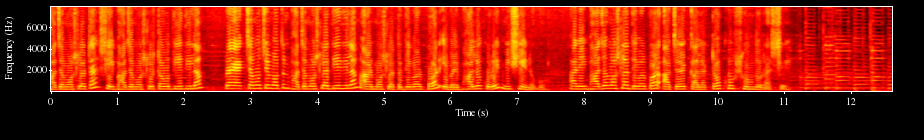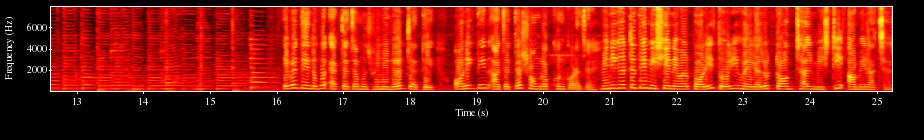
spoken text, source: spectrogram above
ভাজা মশলাটা, সেই ভাজা মশলাটাও দিয়ে দিলাম। প্রায় এক চামচের মতন ভাজা মশলা দিয়ে দিলাম আর মশলাটা দেওয়ার পর এবারে ভালো করে মিশিয়ে নেব। আর এই ভাজা মশলা দেওয়ার পর আচারের কালারটাও খুব সুন্দর আসে। এবার দিয়ে দেবো এক চা চামচ ভিনিগার যাতে অনেক দিন আচারটা সংরক্ষণ করা যায়। ভিনিগারটা দিয়ে মিশিয়ে নেওয়ার পরেই তৈরি হয়ে গেল টক ঝাল মিষ্টি আমের আচার।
